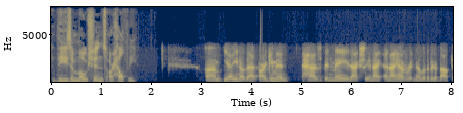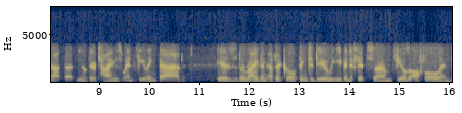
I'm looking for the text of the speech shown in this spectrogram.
these emotions are healthy? Um, yeah, you know that argument has been made actually, and I and I have written a little bit about that. That you know there are times when feeling bad is the right and ethical thing to do, even if it um, feels awful and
